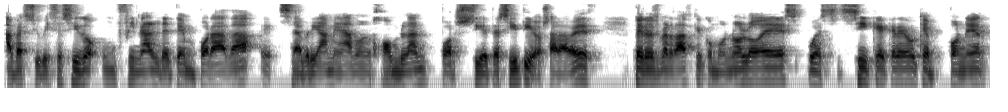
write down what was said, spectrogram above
a ver, si hubiese sido un final de temporada, eh, se habría meado en Homeland por siete sitios a la vez pero es verdad que como no lo es, pues sí que creo que poner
